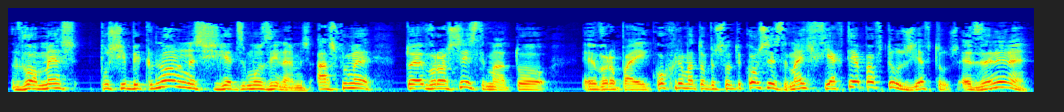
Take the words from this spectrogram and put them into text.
δομές που συμπυκνώνουν συσχετισμού δύναμης. Α πούμε, το ευρωσύστημα, το ευρωπαϊκό χρηματοπιστωτικό σύστημα, έχει φτιαχτεί από αυτούς, για αυτούς. Έτσι δεν είναι;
